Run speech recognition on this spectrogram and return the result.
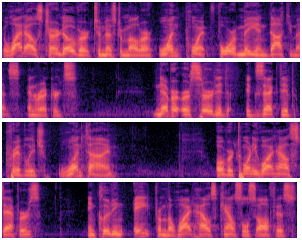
the White House turned over to Mr. Mueller 1.4 million documents and records, never asserted executive privilege one time, over 20 White House staffers, including eight from the White House counsel's office,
